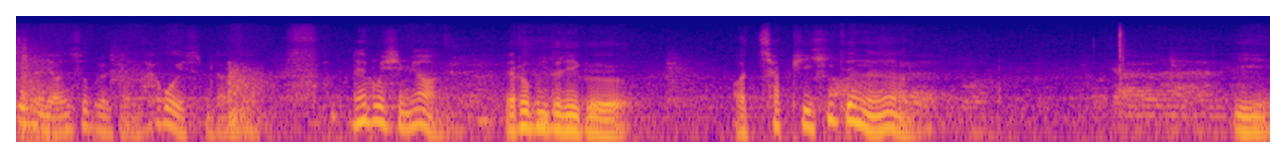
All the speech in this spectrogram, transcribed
쓰는 연습을 좀 하고 있습니다. 그래서 해보시면 여러분들이 그 어차피 히드는 이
